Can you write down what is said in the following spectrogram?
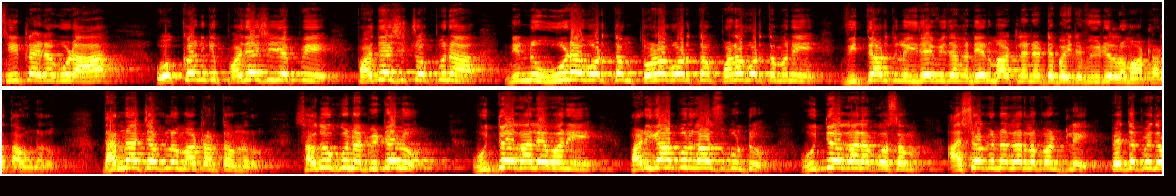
సీట్లు అయినా కూడా ఒక్కనికి పదేసి చెప్పి పదేసి చొప్పున నిన్ను ఊడగొడతాం తొడగొడతాం పడగొడతామని విద్యార్థులు ఇదే విధంగా నేను మాట్లాడినట్టే బయట వీడియోలో మాట్లాడుతూ ఉన్నారు. ధర్నా చౌక్లో మాట్లాడుతూ ఉన్నారు. చదువుకున్న బిడ్డలు ఉద్యోగాలేవని పడిగాపులు కాసుకుంటూ ఉద్యోగాల కోసం అశోక్ నగర్ల వంటి పెద్ద పెద్ద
